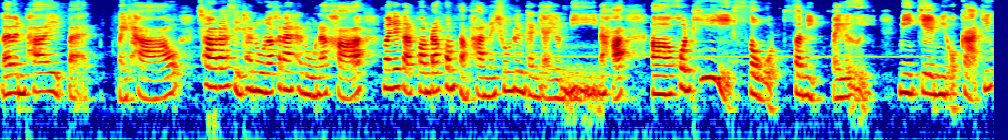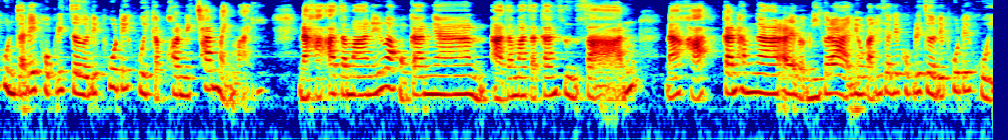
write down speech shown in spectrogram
และเป็นไพ่แปด ไม้เท้า ชาวราศีธนูและคณะธนูนะคะบรรยากาศความรักความสัมพันธ์ในช่วงเดือนกันยายนนี้นะคะคนที่โสดสนิทไปเลย มีเกณฑ์มีโอกาสที่คุณจะได้พบได้เจอได้พูดได้คุยกับคอนเน็ชันใหม่ๆนะคะ อาจจะมาในเรื่องของการงาน อาจจะมาจากการสื่อสารนะคะ การทำงานอะไรแบบนี้ก็ได้มีโอกาสที่จะได้พบได้เจอได้พูดได้คุย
